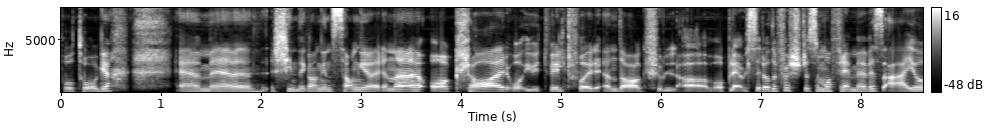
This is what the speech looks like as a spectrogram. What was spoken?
på toget, eh, med skinnegangens sang i ørene og klar og uthvilt for en dag full av opplevelser. Og Det første som må fremheves er jo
